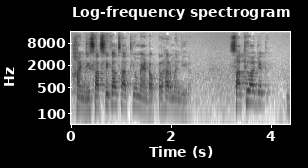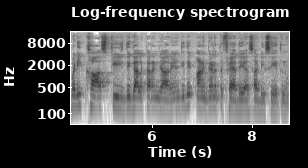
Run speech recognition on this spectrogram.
ਹਾਂਜੀ, ਸਤਿ ਸ੍ਰੀ ਅਕਾਲ ਸਾਥੀਓ, ਮੈਂ ਡਾਕਟਰ ਹਰਮਨ ਜੀਰਾ। ਸਾਥੀਓ, ਅੱਜ ਇੱਕ ਬੜੀ ਖਾਸ ਚੀਜ਼ ਦੀ ਗੱਲ ਕਰਨ ਜਾ ਰਹੇ ਹਾਂ, ਜਿਹਦੇ ਅਣਗਿਣਤ ਫਾਇਦੇ ਆ ਸਾਡੀ ਸਿਹਤ ਨੂੰ।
